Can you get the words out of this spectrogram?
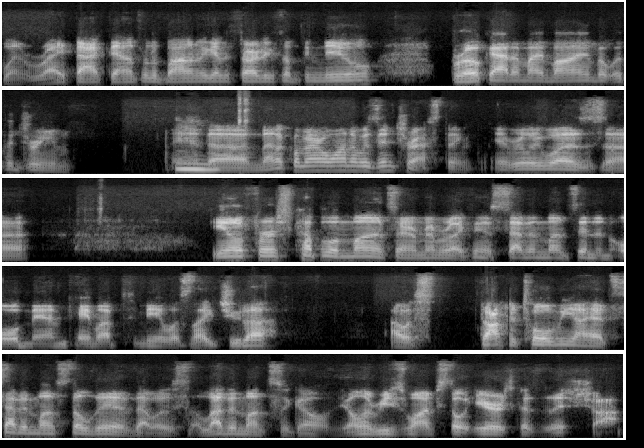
went right back down to the bottom again, starting something new. Broke out of my mind, but with a dream. And mm. uh, medical marijuana was interesting. It really was. Uh, you know, first couple of months, I remember, like, I think it was seven months in, an old man came up to me and was like, Judah, I was, doctor told me I had seven months to live. That was 11 months ago. The only reason why I'm still here is because of this shop.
